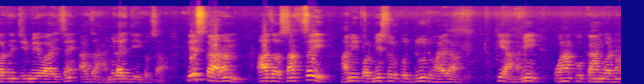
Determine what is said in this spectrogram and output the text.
गर्ने जिम्मेवारी चाहिँ आज हामीलाई दिएको छ। त्यसकारण आज साँच्चै हामी परमेश्वरको दूत भएर के हामी उहाँको काम गर्न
